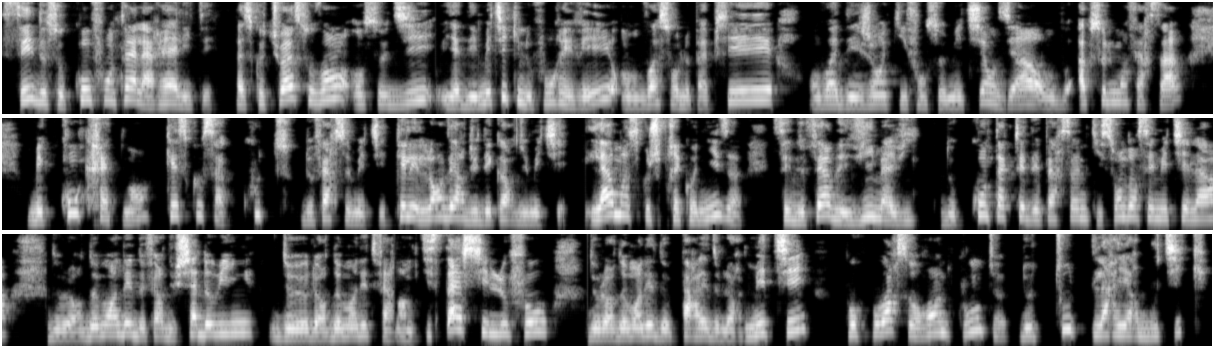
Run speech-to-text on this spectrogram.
c'est de se confronter à la réalité. Parce que tu vois, souvent, on se dit, il y a des métiers qui nous font rêver, on voit sur le papier, on voit des gens qui font ce métier, on se dit, ah, on veut absolument faire ça. Mais concrètement, qu'est-ce que ça coûte de faire ce métier? Quel est l'envers du décor du métier? Là, moi, ce que je préconise, c'est de faire des vies ma vie, de contacter des personnes qui sont dans ces métiers-là, de leur demander de faire du shadowing, de leur demander de faire un petit stage s'il le faut, de leur demander de parler de leur métier pour pouvoir se rendre compte de toute l'arrière-boutique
